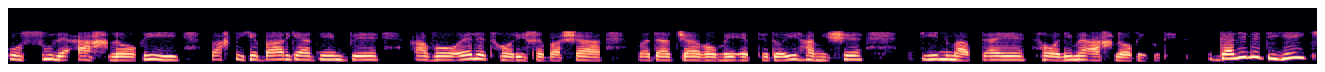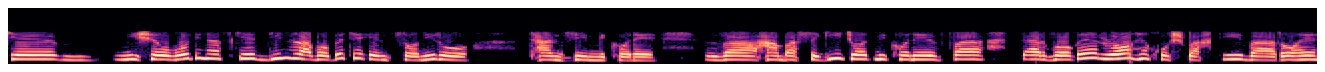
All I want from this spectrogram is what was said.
اصول اخلاقی وقتی که برگردیم به اوائل تاریخ بشر و در جوامع ابتدایی همیشه دین مبدع تعالیم اخلاقی بوده. دلیل دیگه ای که میشه آورد این است که دین روابط انسانی رو تنظیم می‌کنه. و همبستگی ایجاد می‌کنه و در واقع راه خوشبختی و راه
